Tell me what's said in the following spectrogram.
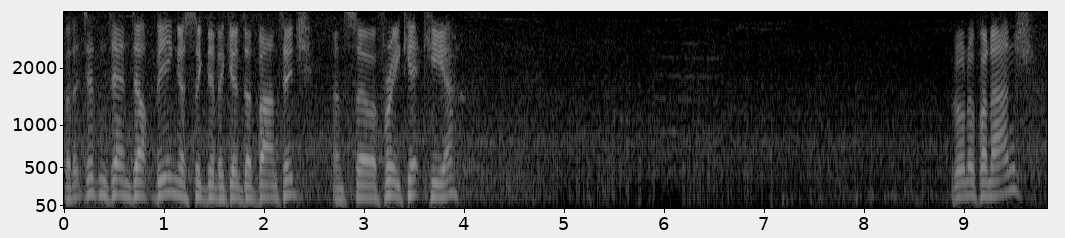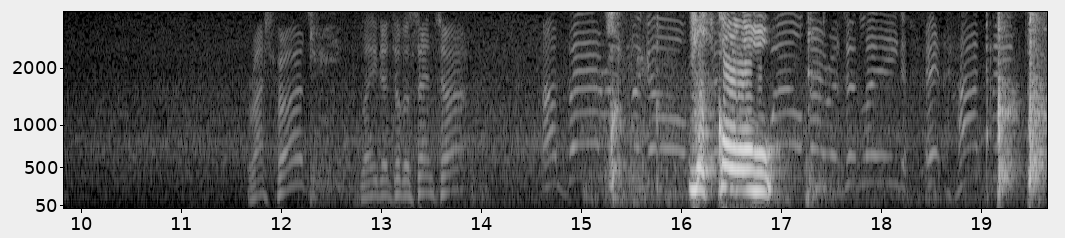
But it didn't end up being a significant advantage. And so a free kick here. Bruno Fernandes. Rashford. Played into the centre. Let's go! Well, there is it lead. It had been coming.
